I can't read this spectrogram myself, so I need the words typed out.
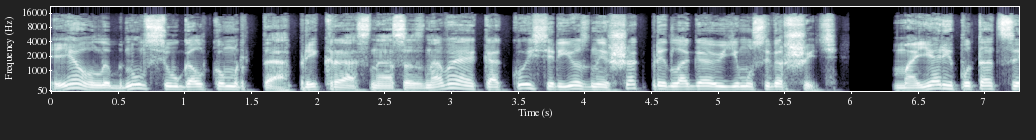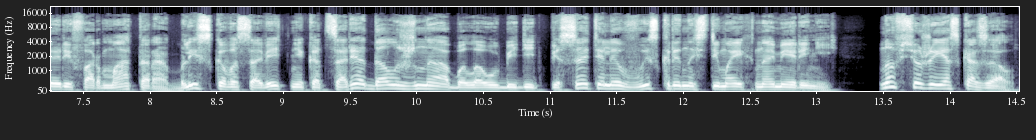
Я улыбнулся уголком рта, прекрасно осознавая, какой серьезный шаг предлагаю ему совершить. Моя репутация реформатора, близкого советника царя должна была убедить писателя в искренности моих намерений, но все же я сказал.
